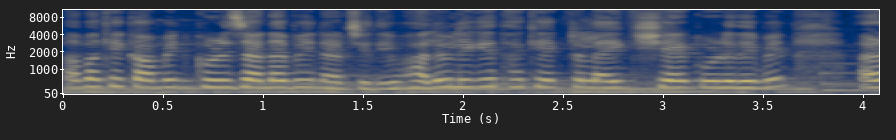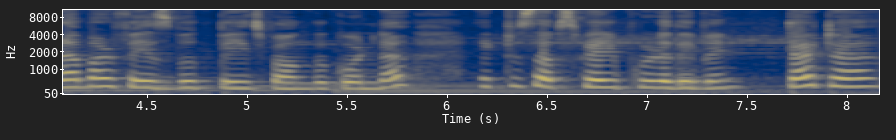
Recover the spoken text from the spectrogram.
আমাকে কমেন্ট করে জানাবেন। আর যদি ভালো লেগে থাকে একটা লাইক শেয়ার করে দেবেন। আর আমার ফেসবুক পেজ বঙ্গকন্যা, একটু সাবস্ক্রাইব করে দেবেন। টাটা!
